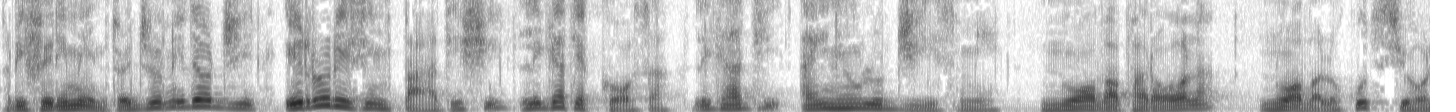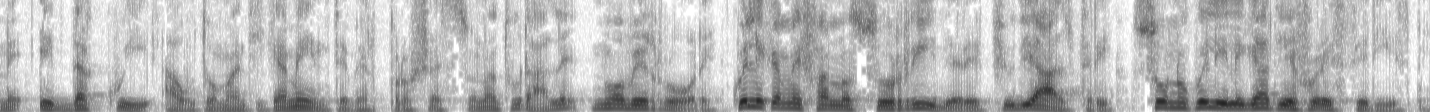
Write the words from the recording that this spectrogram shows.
riferimento ai giorni d'oggi, errori simpatici legati a cosa? Legati ai neologismi. Nuova parola, nuova locuzione e da qui automaticamente per processo naturale nuovo errore. Quelli che a me fanno sorridere più di altri sono quelli legati ai forestierismi,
